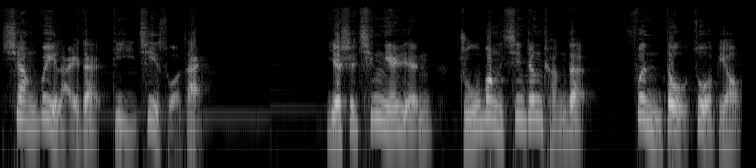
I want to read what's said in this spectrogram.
向未来的底气所在，也是青年人逐梦新征程的奋斗坐标。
